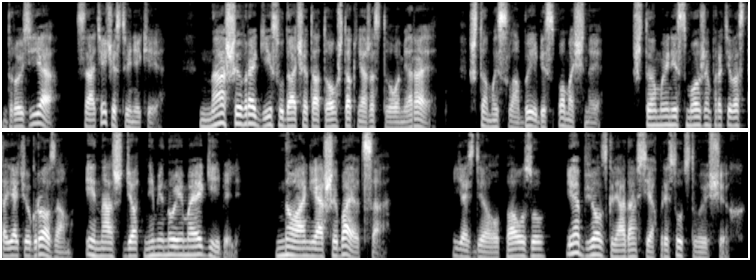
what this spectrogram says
«Друзья, соотечественники, Наши враги судачат о том, что княжество умирает, что мы слабы и беспомощны, что мы не сможем противостоять угрозам, и нас ждет неминуемая гибель. Но они ошибаются. Я сделал паузу и обвел взглядом всех присутствующих.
